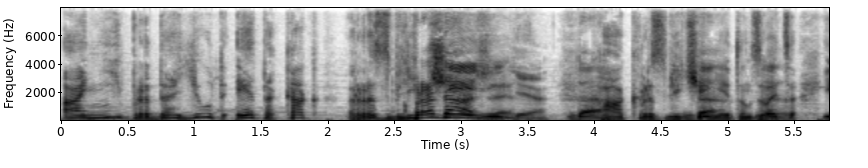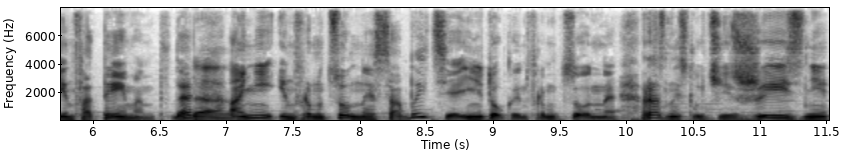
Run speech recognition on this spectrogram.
Они продают это как развлечение. Да. Как развлечение. Да, это называется infotainment. Да? Да. Они информационные события, и не только информационные, разные случаи из жизни,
